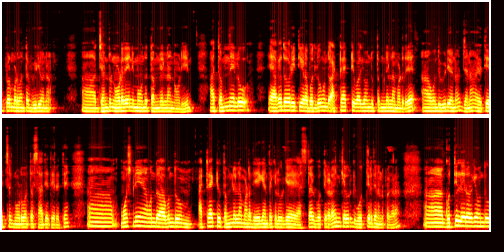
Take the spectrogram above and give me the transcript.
ಅಪ್ಲೋಡ್ ಮಾಡುವಂಥ ವೀಡಿಯೋನ ಜನರು ನೋಡದೇ ನಿಮ್ಮ ಒಂದು ತಮ್ನೇಲ್ನ ನೋಡಿ. ಆ ತಮ್ನೇಲು ಯಾವ್ಯಾವುದೋ ರೀತಿ ಇರೋ ಬದಲು ಒಂದು ಅಟ್ರಾಕ್ಟಿವ್ ಆಗಿ ಒಂದು ತಮ್ನೇಲ್ನ ಮಾಡಿದ್ರೆ ಆ ಒಂದು ವೀಡಿಯೋನ ಜನ ಅತಿ ಹೆಚ್ಚಾಗಿ ನೋಡುವಂಥ ಸಾಧ್ಯತೆ ಇರುತ್ತೆ. ಮೋಸ್ಟ್ಲಿ ಒಂದು, ಆ ಒಂದು ಅಟ್ರಾಕ್ಟಿವ್ ತಮ್ಮನೆಲ್ಲ ಮಾಡೋದು ಹೇಗೆ ಅಂತ ಕೆಲವ್ರಿಗೆ ಅಷ್ಟಾಗಿ ಗೊತ್ತಿರೋಲ್ಲ. ಇನ್ನು ಕೆಲವ್ರಿಗೆ ಗೊತ್ತಿರುತ್ತೆ ನನ್ನ ಪ್ರಕಾರ. ಗೊತ್ತಿಲ್ಲದೆ ಇರೋರಿಗೆ ಒಂದು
